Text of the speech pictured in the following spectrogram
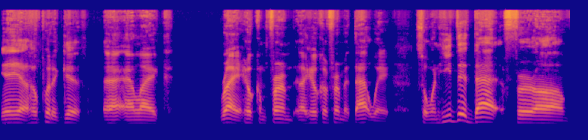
Yeah, yeah, he'll put a GIF and, and like, right, he'll confirm, like he'll confirm it that way. So when he did that for um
